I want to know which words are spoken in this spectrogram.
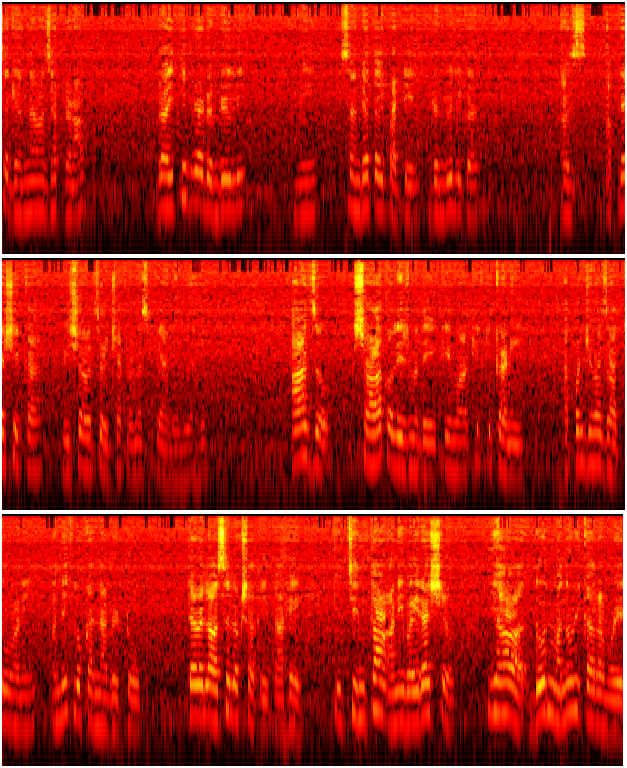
सगळ्यांना माझा प्रणाम. गायत्रीप्रिया डोंबिवली. मी संध्याताई पाटील डोंबिवलीकर. आज आपल्याशी एका विषयावर चर्चा करण्यासाठी आलेली आहे. आज शाळा कॉलेजमध्ये किंवा ठिकठिकाणी आपण जेव्हा जातो आणि अनेक लोकांना भेटतो त्यावेळेला असं लक्षात येत आहे की चिंता आणि वैराश्य ह्या दोन मनोविकारामुळे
